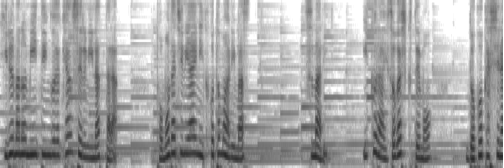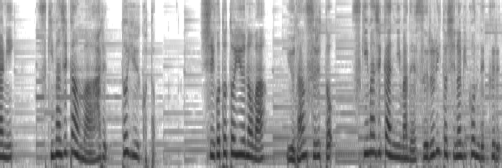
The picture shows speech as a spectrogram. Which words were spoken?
昼間のミーティングがキャンセルになったら友達に会いに行くこともあります。つまり、いくら忙しくてもどこかしらに隙間時間はあるということ。仕事というのは油断すると隙間時間にまでするりと忍び込んでくる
